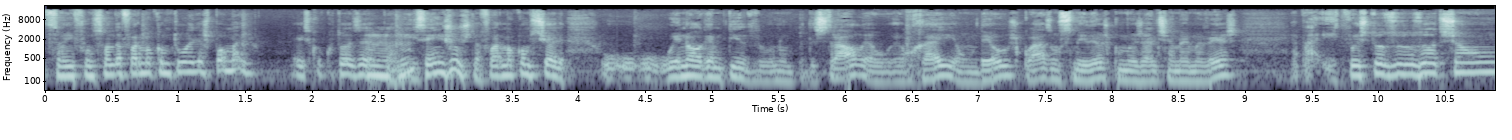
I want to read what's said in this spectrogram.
são em função da forma como tu olhas para o meio. É isso que eu estou a dizer. pá. Isso é injusto, a forma como se olha. O, o, o é metido num pedestral, é o, é o rei, é um deus, quase, um semideus, como eu já lhe chamei uma vez. Epá, e depois todos os outros são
